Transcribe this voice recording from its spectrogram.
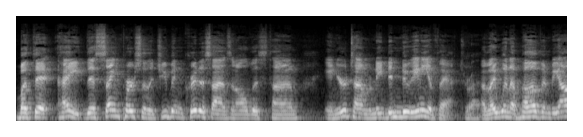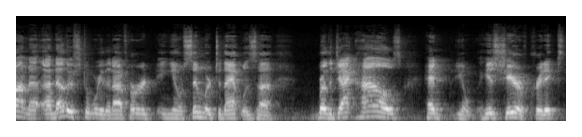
But that hey, this same person that you've been criticizing all this time in your time of need didn't do any of that. Right. Uh, they went above and beyond. Uh, another story that I've heard, you know, similar to that was uh, Brother Jack Hyles had you know his share of critics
